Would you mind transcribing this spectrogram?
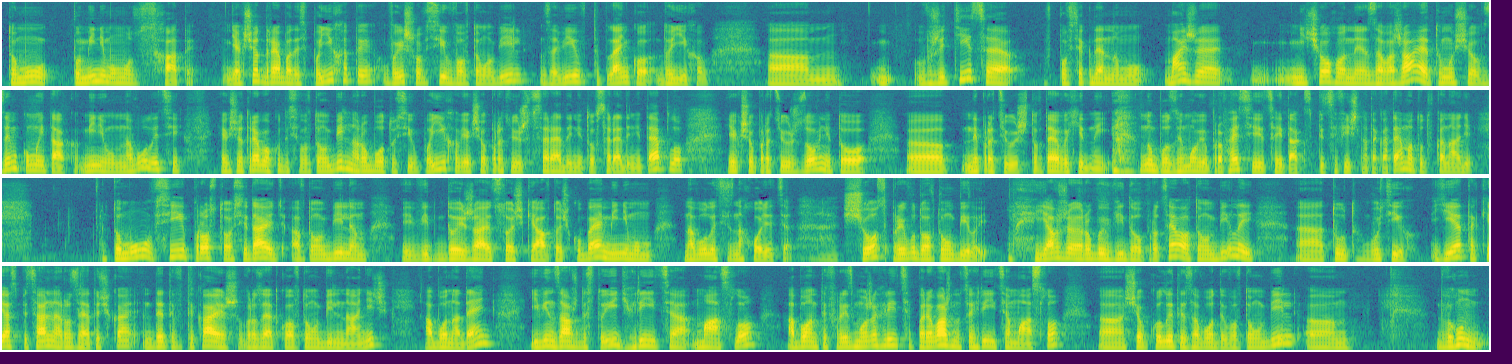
тому по мінімуму з хати. Якщо треба десь поїхати, вийшов, сів в автомобіль, завів, тепленько доїхав. Ем, в житті це в повсякденному майже нічого не заважає, тому що взимку ми і так мінімум на вулиці. Якщо треба кудись в автомобіль, на роботу сів, поїхав. Якщо працюєш всередині, то всередині тепло. Якщо працюєш зовні, то е, не працюєш, то в тебе вихідний. Ну бо зимові професії це і так специфічна така тема тут в Канаді. Тому всі просто сідають автомобілем, доїжджають з точки А в точку Б, мінімум на вулиці знаходяться. Що з приводу автомобілей? Я вже робив відео про це. В автомобілей е, тут в усіх є така спеціальна розеточка, де ти втикаєш в розетку автомобіль на ніч або на день, і він завжди стоїть, гріється масло. Або антифриз може грітися. Переважно це гріється масло, е, щоб коли ти заводив автомобіль, е, двигун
